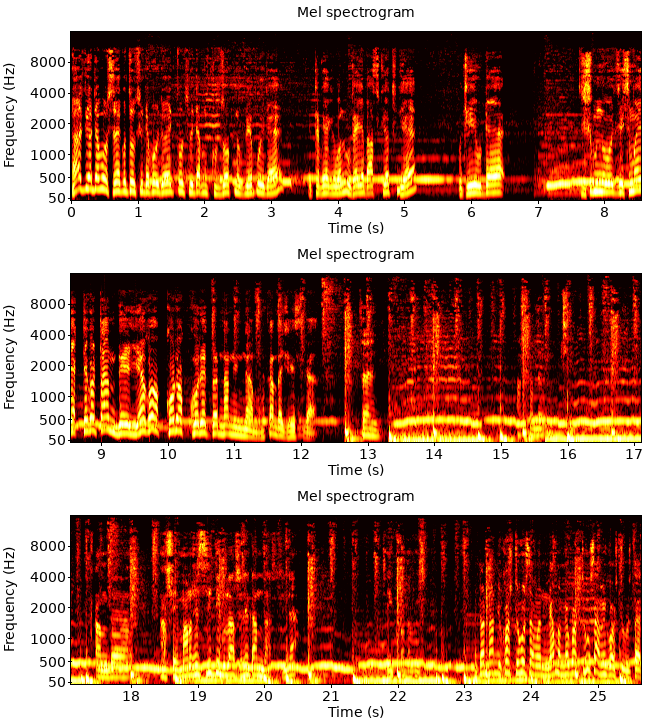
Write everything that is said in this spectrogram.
হ্যাঁ যেটা বসে তসবিটা পড়ে যায় তসবিটা আমি খুব যত্ন করে পড়ে যায় একটা ব্যাগে বল উঠাই বাস্কেট দিয়ে। উঠি উঠে যে সময় যে সময় একটা করে টান দে এক অক্ষর অক্ষরে তোর নানির নাম। কান্দাইছে গেছিল তাই? আসলে কান্দা আসে মানুষের স্মৃতিগুলো আসলে কান্দা আসে ঠিক না? সেই কথা বলছি। তোর নানি কষ্ট করছে আমার আমার না কষ্ট করছে আমি কষ্ট করছি তার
